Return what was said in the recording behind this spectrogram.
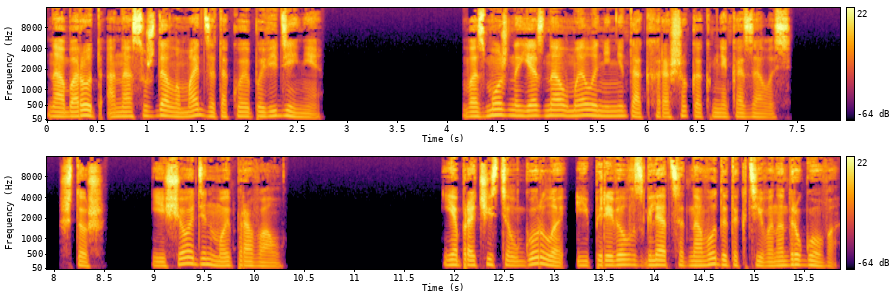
Наоборот, она осуждала мать за такое поведение. Возможно, я знал Мелани не так хорошо, как мне казалось. Что ж, еще один мой провал. Я прочистил горло и перевел взгляд с одного детектива на другого.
